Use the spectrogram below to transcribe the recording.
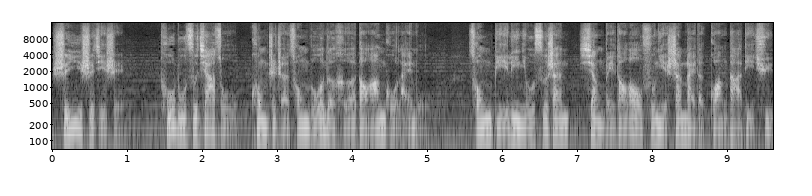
十一世纪时，图卢兹家族控制着从罗讷河到昂古莱姆，从比利牛斯山向北到奥弗涅山脉的广大地区。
